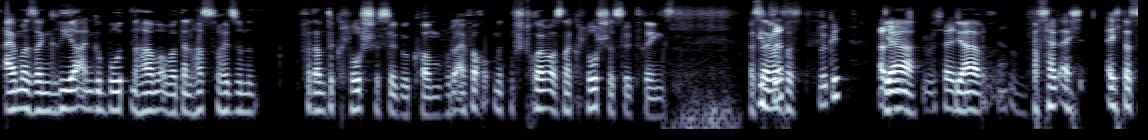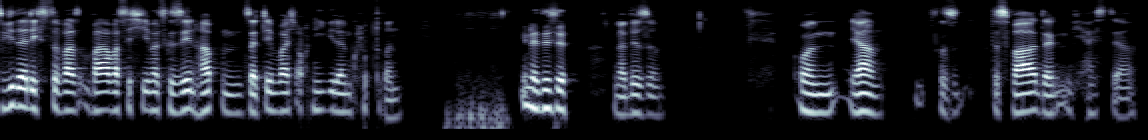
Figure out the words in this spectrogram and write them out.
einmal Sangria angeboten haben, aber dann hast du halt so eine verdammte Kloschüssel bekommen, wo du einfach mit einem Strom aus einer Kloschüssel trinkst. Ist Gibt's einfach das? das, Wirklich? Ja, ich- ja, gibt's das, was halt echt, echt das widerlichste war, war, was ich jemals gesehen habe und seitdem war ich auch nie wieder im Club drin. In der Disse. In der Disse. Und ja, also das war der, wie heißt der?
